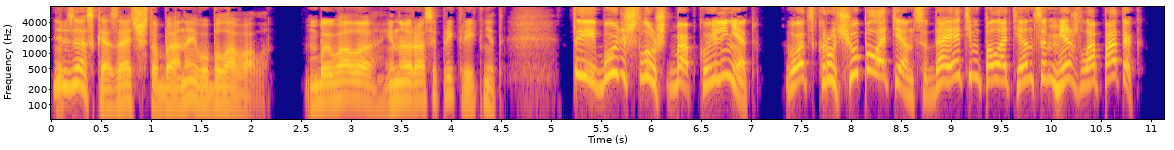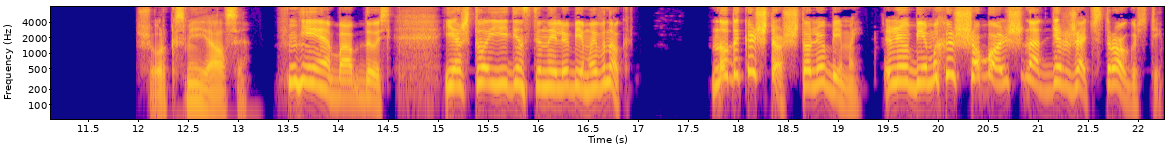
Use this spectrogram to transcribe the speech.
Нельзя сказать, чтобы она его баловала. Бывало, иной раз и прикрикнет. «Ты будешь слушать бабку или нет? Вот скручу полотенце, да этим полотенцем меж лопаток!» Шурка смеялся. «Не, бабдусь, я ж твой единственный любимый внук». «Ну так и что ж, что любимый? Любимых еще больше надо держать в строгости».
